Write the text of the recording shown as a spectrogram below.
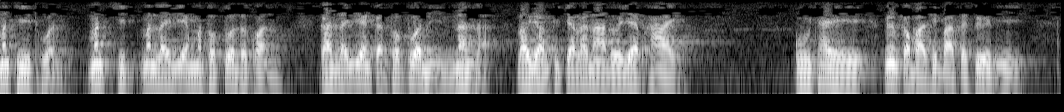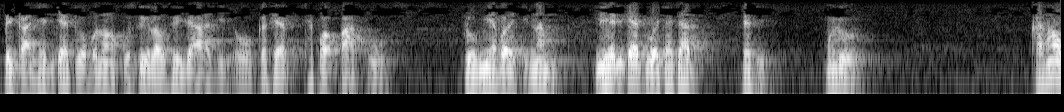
มันทีถ่วน มันคิดมันไรเลี่ยงมันทบทวนสะก่อนการไรเลี่ยงกันทบทวนนี่นั่นแหละเราย่อมพิจารณาโดยแยบคาย กูใช่เงื่อนกระบาที่บาทไปซื้อนี่ เป็นการเห็นแก่ตัวพนอกูซื้อเราซื้อยาสิโอ้กระแสแค่เพราะปากกูลูกเมียบ่ได้กินน้ำนี่เห็นแก่ตัวชัดๆนี่สิมึงดูขันเฮา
